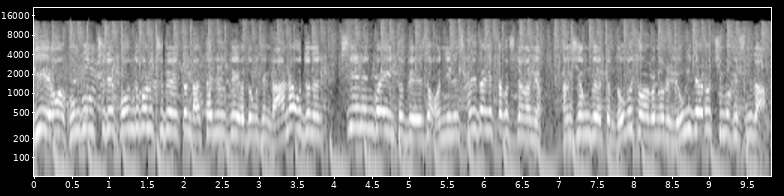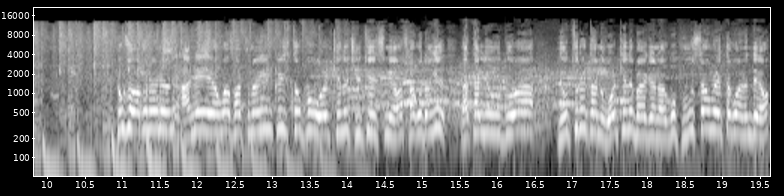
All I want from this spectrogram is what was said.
이에 영화 007의 본드걸로 출연했던 나탈리 우드의 여동생 라나 우드는 CNN과의 인터뷰에서 언니는 살해당했다고 주장하며 당시 형부였던 로버트 와그너를 용의자로 지목했습니다. 평소 와그너는 아내의 영화 파트너인 크리스토퍼 월켄을 질투했으며 사고 당일 나탈리 우드와 요트를 타는 월켄을 발견하고 부부싸움을 했다고 하는데요.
